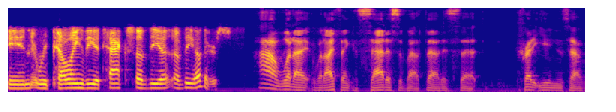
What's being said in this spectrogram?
in repelling the attacks of the uh, of the others. Ah, what I what I think is saddest about that is that credit unions have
